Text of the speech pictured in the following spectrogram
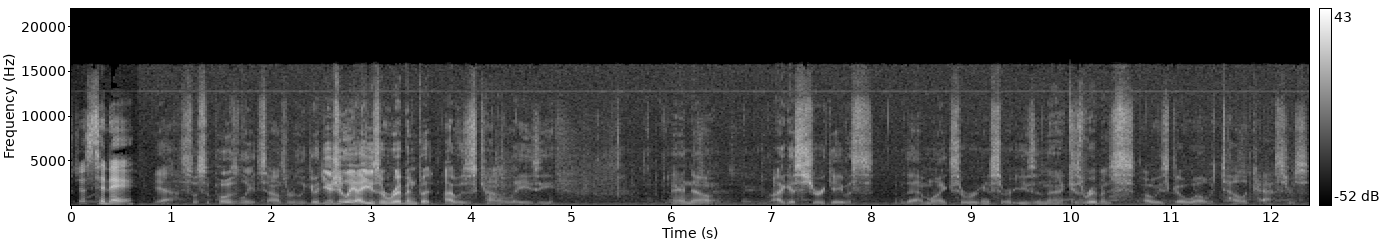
That's- Just today. Yeah, so supposedly it sounds really good. Usually I use a ribbon, but I was kind of lazy. And uh, I guess Shure gave us that mic, so we're going to start using that because ribbons always go well with Telecasters.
